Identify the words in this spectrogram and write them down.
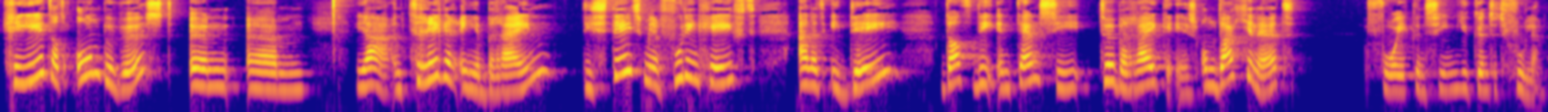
creëert dat onbewust een, um, ja, een trigger in je brein die steeds meer voeding geeft aan het idee dat die intentie te bereiken is, omdat je het voor je kunt zien, je kunt het voelen.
